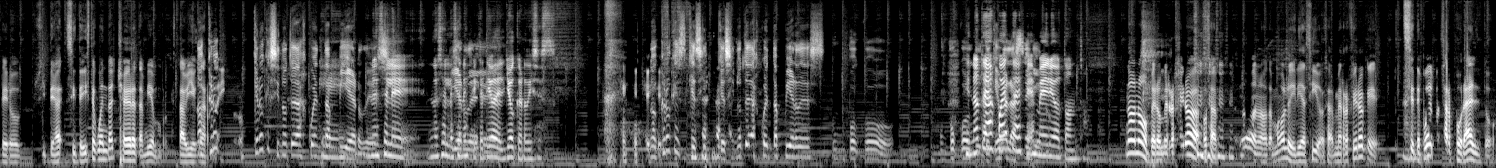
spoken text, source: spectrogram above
pero si, te, si te diste cuenta, chévere también, porque está bien No, creo- armadito, ¿no? Creo que si no te das cuenta, que pierdes. No es, el, no es la escena Pierde- explicativa del Joker, dices. No, creo que, que, si, que si no te das cuenta, pierdes un poco. Un poco Si no te das cuenta es que es medio tonto. No, no, pero me refiero a, o sea, no, no, tampoco lo diría así, o sea, me refiero a que se te puede pasar por alto,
